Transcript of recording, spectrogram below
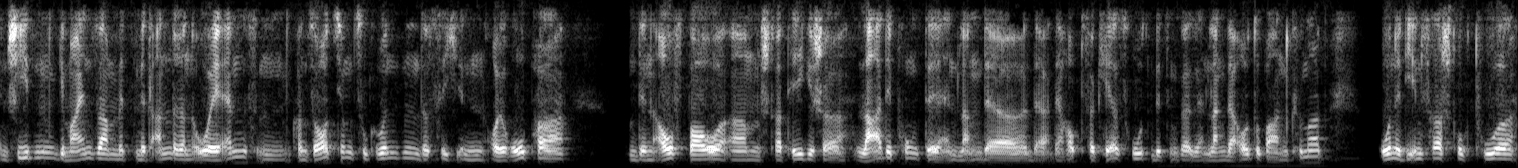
entschieden, gemeinsam mit, mit anderen OEMs ein Konsortium zu gründen, das sich in Europa um den Aufbau ähm, strategischer Ladepunkte entlang der, der, der Hauptverkehrsrouten bzw. entlang der Autobahnen kümmert. Ohne die Infrastruktur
